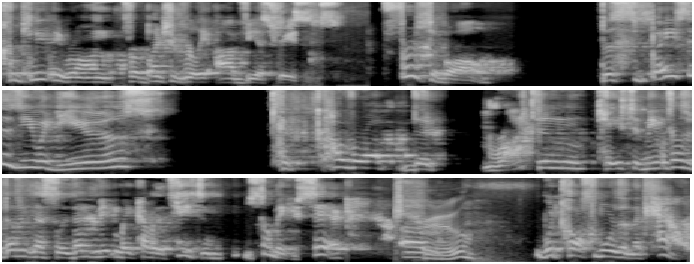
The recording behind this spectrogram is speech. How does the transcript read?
completely wrong for a bunch of really obvious reasons first of all the spices you would use to cover up the rotten taste of meat which also doesn't necessarily that might cover the taste and still make you sick um, True. would cost more than the cow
